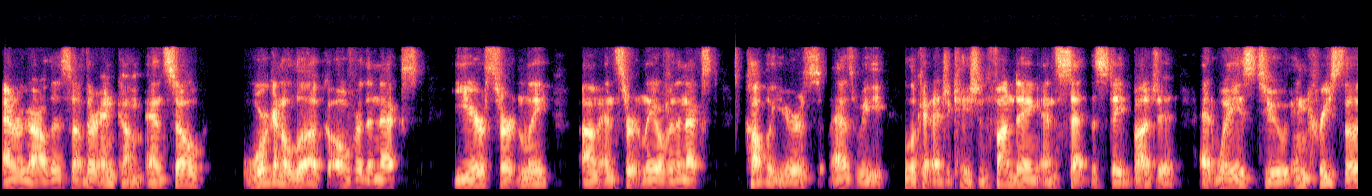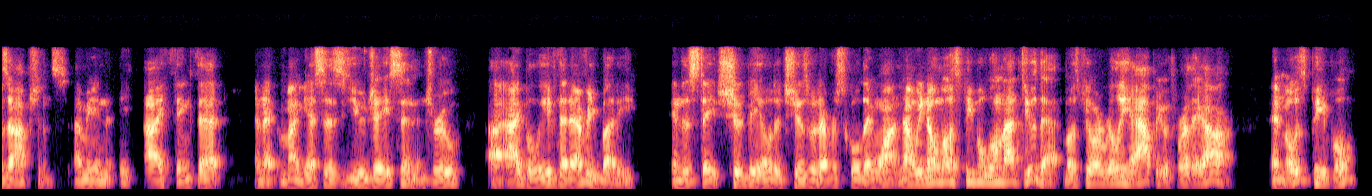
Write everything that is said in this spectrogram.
and regardless of their income. And so we're going to look over the next year, certainly, um, and certainly over the next couple years as we look at education funding and set the state budget at ways to increase those options. I mean, I think that, and I, my guess is you, Jason and Drew, I, I believe that everybody in the state should be able to choose whatever school they want. Now, we know most people will not do that. Most people are really happy with where they are. And most people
